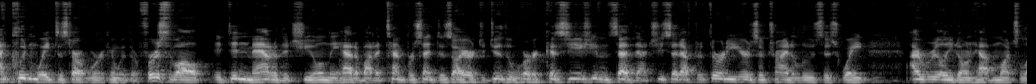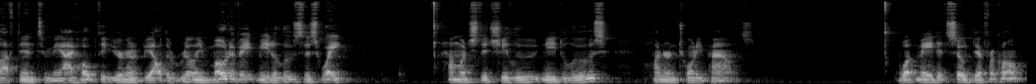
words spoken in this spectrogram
I couldn't wait to start working with her. First of all, it didn't matter that she only had about a 10% desire to do the work because she even said that. She said, after 30 years of trying to lose this weight, I really don't have much left into me. I hope that you're going to be able to really motivate me to lose this weight. How much did she lo- need to lose? 120 pounds. What made it so difficult?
